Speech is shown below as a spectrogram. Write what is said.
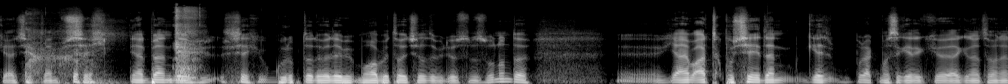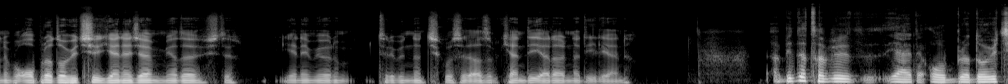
gerçekten bir şey. Yani ben de şey grupta da öyle bir muhabbeti açıldı biliyorsunuz. Onun da e, yani artık bu şeyden bırakması gerekiyor Ergin Ataman. Hani bu Obradovic'i yeneceğim ya da işte yenemiyorum tribünden çıkması lazım. Kendi yararına değil yani. Ya Bir de tabii yani Obradovic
